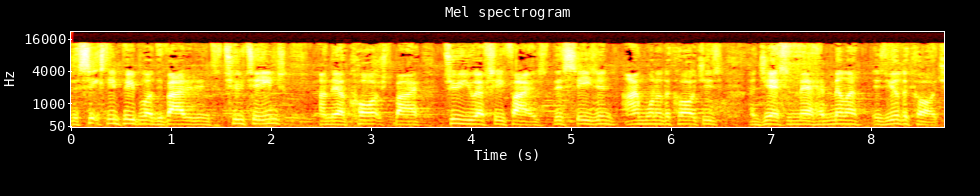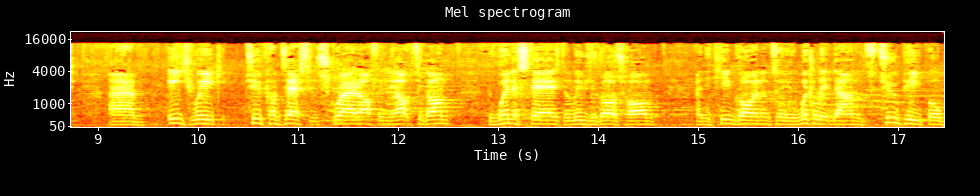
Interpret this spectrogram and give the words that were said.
the 16 people are divided into two teams, and they are coached by two UFC fighters. This season, I'm one of the coaches, and Jason Mayhem Miller is the other coach. Um, each week, two contestants square off in the octagon. The winner stays, the loser goes home, and you keep going until you whittle it down to two people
